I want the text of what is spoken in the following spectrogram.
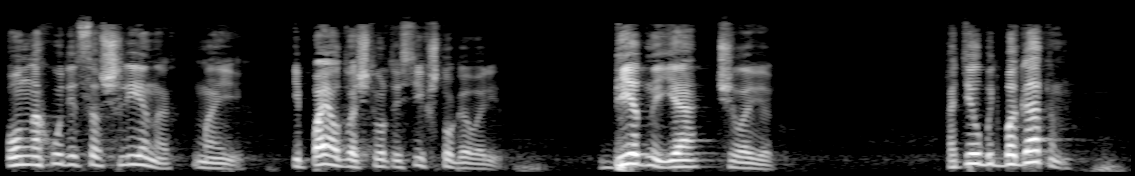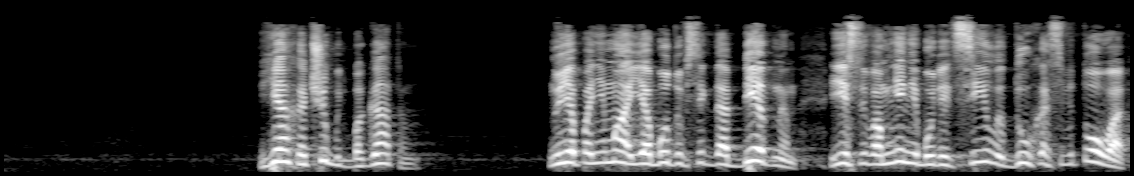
он находится в членах моих. И Павел, 24 стих, что говорит? Бедный я человек. Хотел быть богатым? Я хочу быть богатым. Но я понимаю, я буду всегда бедным, если во мне не будет силы Духа Святого.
